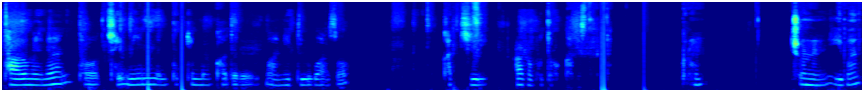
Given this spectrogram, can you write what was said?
다음에는 더 재미있는 포켓몬 카드를 많이 들고 와서 같이 알아보도록 하겠습니다. 그럼 저는 2만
